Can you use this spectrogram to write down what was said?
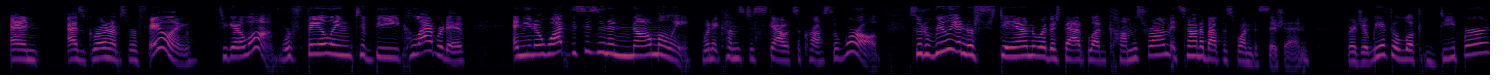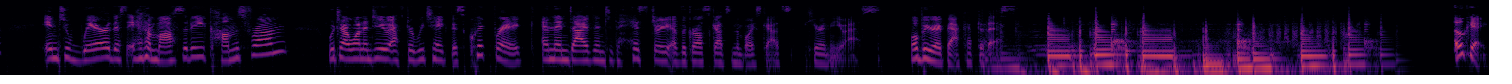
And as grown-ups, we're failing to get along. We're failing to be collaborative. And you know what? This is an anomaly when it comes to scouts across the world. So to really understand where this bad blood comes from, it's not about this one decision, Bridget. We have to look deeper into where this animosity comes from, which I want to do after we take this quick break and then dive into the history of the Girl Scouts and the Boy Scouts here in the U.S. We'll be right back after this. Okay.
